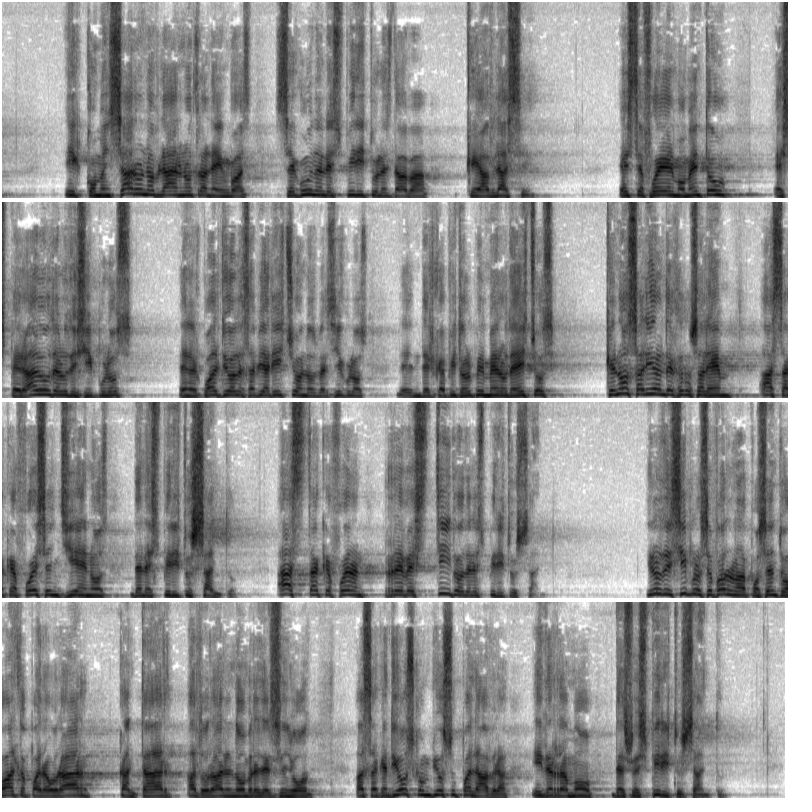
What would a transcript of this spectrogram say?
y comenzaron a hablar en otras lenguas según el Espíritu les daba que hablase. Este fue el momento esperado de los discípulos, en el cual Dios les había dicho en los versículos del capítulo primero de Hechos, que no salieran de Jerusalén hasta que fuesen llenos del Espíritu Santo, hasta que fueran revestidos del Espíritu Santo. Y los discípulos se fueron al aposento alto para orar, cantar, adorar el nombre del Señor, hasta que Dios convió su palabra y derramó de su Espíritu Santo.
